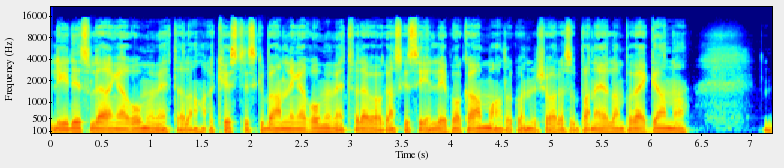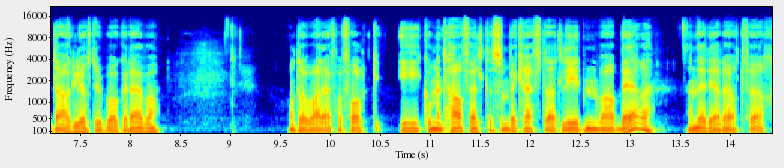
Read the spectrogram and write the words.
lydisoleringa av rommet mitt, eller akustiske behandling av rommet mitt, for det var ganske synlig på kamera, da kunne du se disse panelene på veggene, og Dag lurte jo på hva det var. Og da var det fra folk i kommentarfeltet som bekrefta at lyden var bedre enn det de hadde hørt før,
